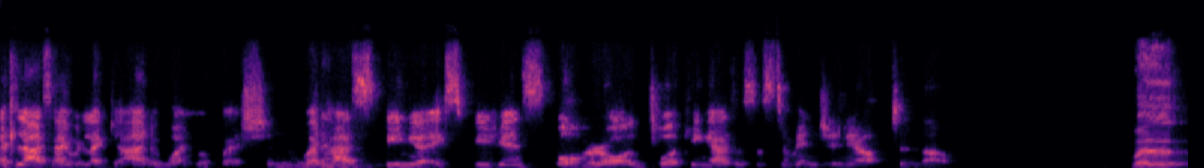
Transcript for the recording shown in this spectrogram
at last, I would like to add one more question. What mm-hmm. has been your experience overall working as a system engineer up till now? Well,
